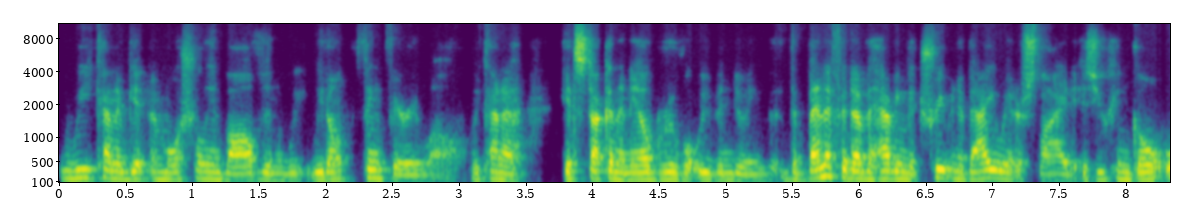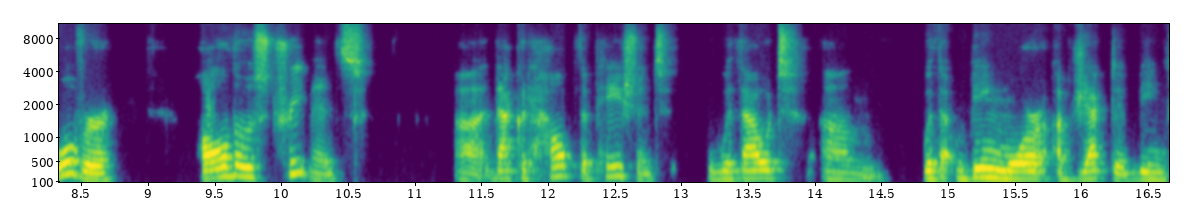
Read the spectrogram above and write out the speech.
we kind of get emotionally involved and we, we don't think very well. We kind of get stuck in the nail groove what we've been doing. The benefit of having the treatment evaluator slide is you can go over all those treatments uh, that could help the patient without um, without being more objective, being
